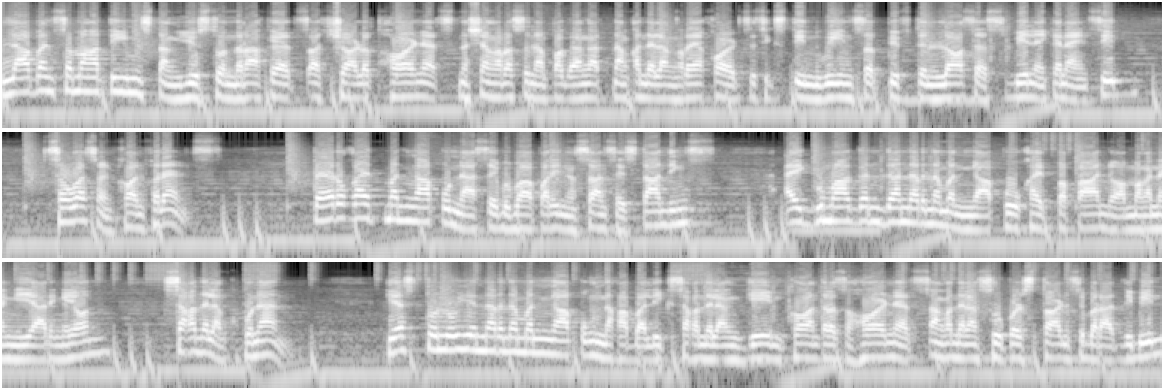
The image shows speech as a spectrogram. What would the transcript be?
laban sa mga teams ng Houston Rockets at Charlotte Hornets na siyang rason ng pag-angat ng kanilang record sa 16 wins at 15 losses bilang ika-9 seed sa Western Conference. Pero kahit man nga po nasa ibaba pa rin ang Suns sa standings, ay gumaganda na rin naman nga po kahit papano ang mga nangyayari ngayon sa kanilang kupunan. Yes, tuluyan na rin naman nga pong nakabalik sa kanilang game kontra sa Hornets ang kanilang superstar na si Bradley Beal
